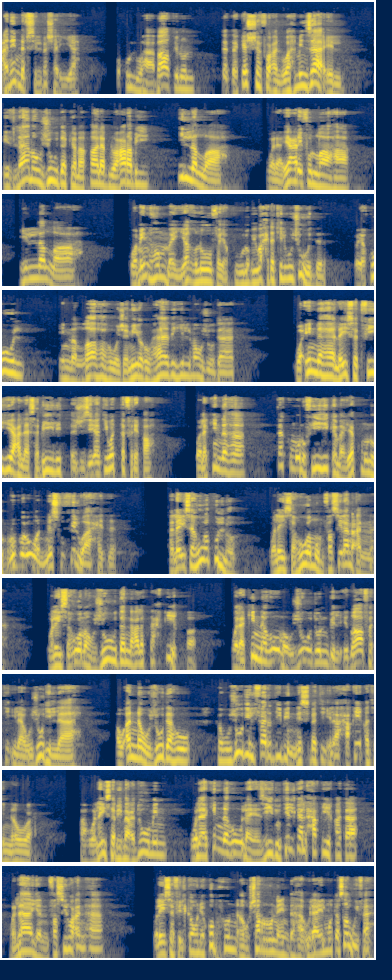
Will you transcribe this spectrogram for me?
عن النفس البشرية وكلها باطل تتكشف عن وهم زائل إذ لا موجود كما قال ابن عربي إلا الله ولا يعرف الله إلا الله. ومنهم من يغلو فيقول بوحدة الوجود ويقول إن الله هو جميع هذه الموجودات وإنها ليست فيه على سبيل التجزئة والتفرقة ولكنها تكمن فيه كما يكمن الربع والنصف في الواحد فليس هو كله وليس هو منفصلا عنه وليس هو موجودا على التحقيق ولكنه موجود بالإضافة إلى وجود الله أو أن وجوده كوجود الفرد بالنسبة إلى حقيقة النوع فهو ليس بمعدوم ولكنه لا يزيد تلك الحقيقة ولا ينفصل عنها. وليس في الكون قبح أو شر عند هؤلاء المتصوفة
